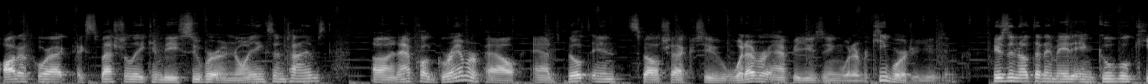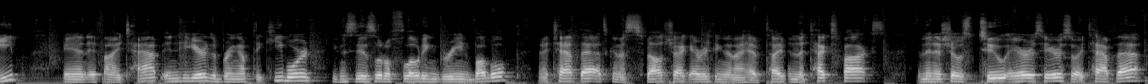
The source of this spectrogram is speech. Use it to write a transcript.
Autocorrect especially can be super annoying sometimes. Uh, an app called GrammarPal adds built-in spell check to whatever app you're using, whatever keyboard you're using. Here's a note that I made in Google Keep. And if I tap into here to bring up the keyboard, you can see this little floating green bubble. And I tap that, it's gonna spell check everything that I have typed in the text box. And then it shows two errors here, so I tap that.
